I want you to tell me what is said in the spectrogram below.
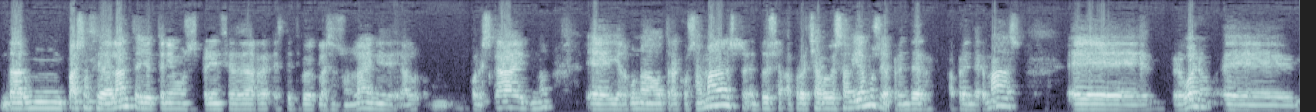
dar un paso hacia adelante, yo teníamos experiencia de dar este tipo de clases online y de, por Skype, ¿no? Eh, y alguna otra cosa más, entonces aprovechar lo que sabíamos y aprender, aprender más, eh, pero bueno, eh,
